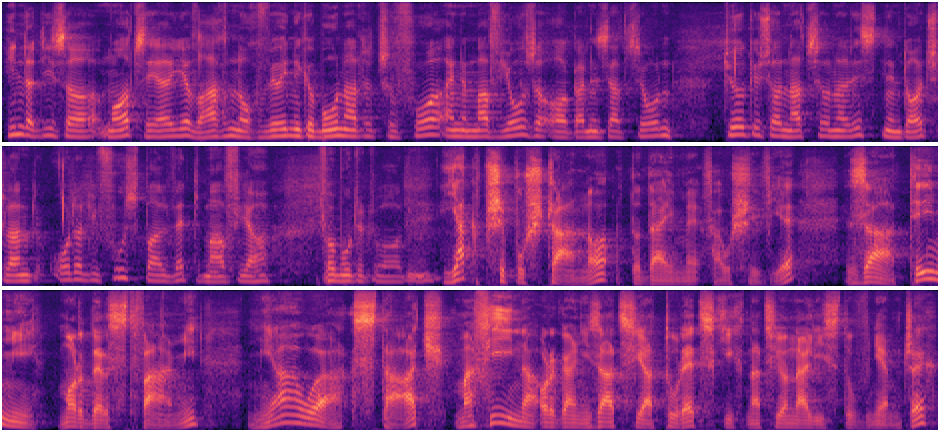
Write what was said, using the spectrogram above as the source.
Hinter dieser Mordserie waren noch wenige Monate zuvor eine mafiose Organisation türkischer Nationalisten in Deutschland oder die Fußballwettmafia Jak przypuszczano, dodajmy fałszywie, za tymi morderstwami miała stać mafijna organizacja tureckich nacjonalistów w Niemczech,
